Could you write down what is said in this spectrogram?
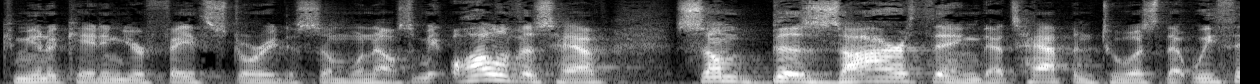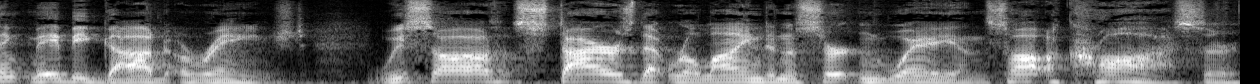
communicating your faith story to someone else. I mean, all of us have some bizarre thing that's happened to us that we think maybe God arranged. We saw stars that were aligned in a certain way and saw a cross or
